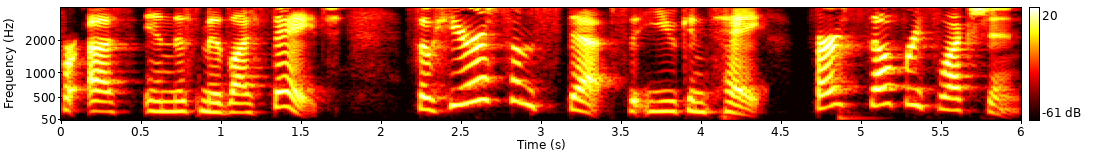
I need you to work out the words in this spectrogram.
for us in this midlife stage. So here are some steps that you can take. First, self reflection.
